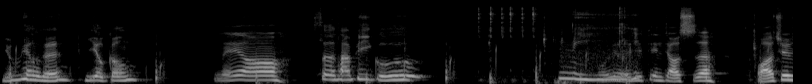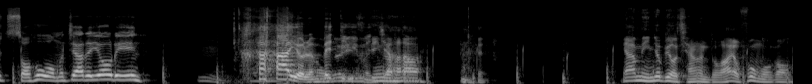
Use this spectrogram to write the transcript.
有没有人？也有弓没有，射他屁股？你我有一些你垫脚石了，我要去守护我们家的幽灵。嗯，哈哈，有人被我就一直地狱门盯着他夹到。亚明就比我强很多，还有附魔功，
